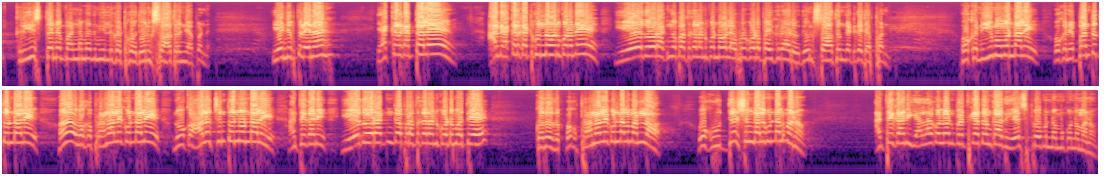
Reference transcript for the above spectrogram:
క్రీస్తు అనే బండ మీద నీళ్ళు కట్టుకో దేవునికి స్వాతంత్రం చెప్పండి. ఏం చెప్తాడైనా ఎక్కడ కట్టాలి? ఆమె ఎక్కడ కట్టుకుందాం అనుకున్నది? ఏదో రకంగా బతకాలనుకున్న వాళ్ళు ఎవరు కూడా పైకి రారు. దేవునికి స్వాతంత్రం గట్టిగా చెప్పండి. ఒక నియమం ఉండాలి ఒక నిబంధత ఉండాలి ఒక ప్రణాళిక ఉండాలి నువ్వు ఒక ఆలోచనతో ఉండాలి. అంతేగాని ఏదో రకంగా బ్రతకాలనుకోవడం అయితే కుదరదు. ఒక ప్రణాళిక ఉండాలి మనలో. ఒక ఉద్దేశం కలిగి ఉండాలి మనం. అంతేగాని ఎలాగోలోని బ్రతికేద్దాం కాదు. యేసు ప్రభుని నమ్ముకున్న మనం.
